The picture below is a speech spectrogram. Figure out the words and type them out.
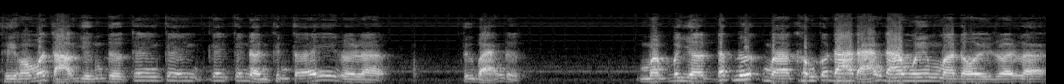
thì họ mới tạo dựng được cái cái cái cái nền kinh tế rồi là tư bản được. Mà bây giờ đất nước mà không có đa đảng, đa nguyên mà đòi rồi là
